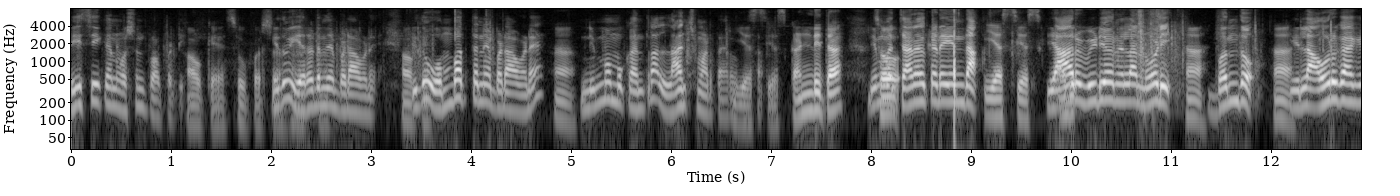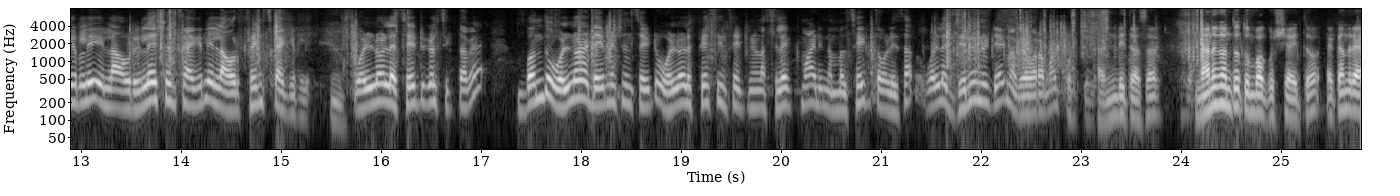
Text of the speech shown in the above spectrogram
D C conversion property okay super ಇದು ಎರಡನೇ ಬಡಾವಣೆ. ಇದು ಒಂಬತ್ತನೇ ಬಡಾವಣೆ. ನಿಮ್ಮ ಮುಖಾಂತರ ಲಾಂಚ್ ಮಾಡ್ತಾ ಇರೋದು ಎಸ್ ಖಂಡಿತ. ನಿಮ್ಮ So- ಚಾನೆಲ್ ಕಡೆಯಿಂದ ಎಸ್ ಎಸ್ ಯಾರು ವಿಡಿಯೋನೆಲ್ಲ ನೋಡಿ ಹಾ. ಬಂದು ಹಾ. ಇಲ್ಲ ಅವ್ರಿಗಾಗಿರ್ಲಿ ಇಲ್ಲ ಅವ್ರ ರಿಲೇಷನ್ಸ್ ಆಗಿರ್ಲಿ ಇಲ್ಲ ಅವ್ರ ಫ್ರೆಂಡ್ಸ್ ಆಗಿರ್ಲಿ ಹ್ಮ್. ಒಳ್ಳೊಳ್ಳೆ ಸೈಟ್ಗಳು ಸಿಗ್ತವೆ. ಬಂದು ಒಳ್ಳೊಳ್ಳೆ ಡೈಮೆನ್ಷನ್ ಸೈಟ್ ಒಳ್ಳೊಳ್ಳೆ ಫೇಸಿಂಗ್ ಸೈಟ್ಗಳನ್ನ ಸೆಲೆಕ್ಟ್ ಮಾಡಿ ನಮ್ಮಲ್ಲಿ ಸೈಟ್ ತಗೊಳ್ಳಿ ಸರ್. ಒಳ್ಳೆ ಜೆನ್ಯೂನಿಟಿಯಾಗಿ ನಾವು ವ್ಯವಹಾರ ಮಾಡಿ ಕೊಡ್ತೀವಿ ಖಂಡಿತ ಸರ್. ನನಗಂತೂ ತುಂಬಾ ಖುಷಿ ಆಯ್ತು. ಯಾಕಂದ್ರೆ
